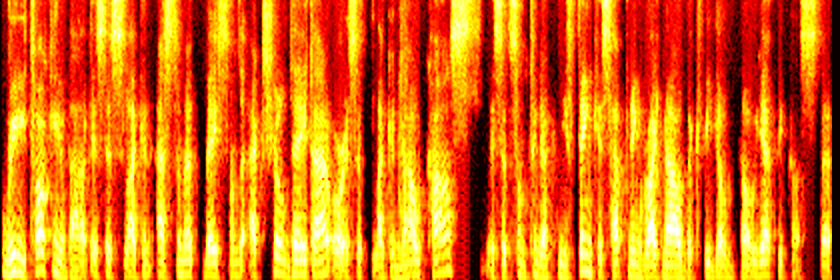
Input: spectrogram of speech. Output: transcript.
really talking about. Is this like an estimate based on the actual data or is it like a nowcast? Is it something that we think is happening right now, but we don't know yet because the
